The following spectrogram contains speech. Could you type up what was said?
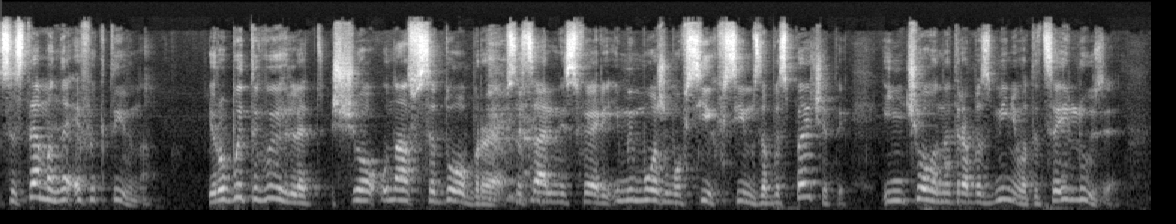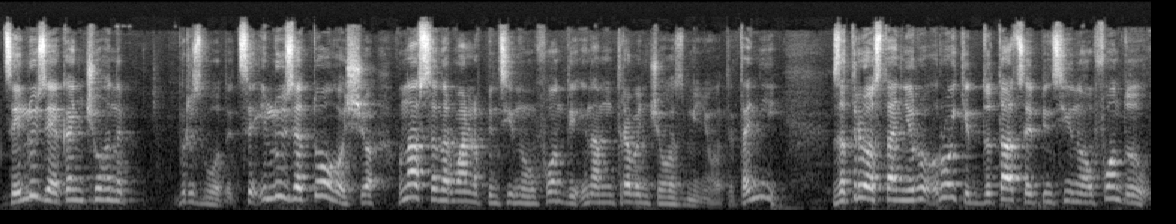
Система неефективна. І робити вигляд, що у нас все добре в соціальній сфері, і ми можемо всіх всім забезпечити, і нічого не треба змінювати, це ілюзія. Це ілюзія, яка нічого не призводить. Це ілюзія того, що у нас все нормально в пенсійному фонді і нам не треба нічого змінювати. Та ні. За три останні ро- роки дотація пенсійного фонду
